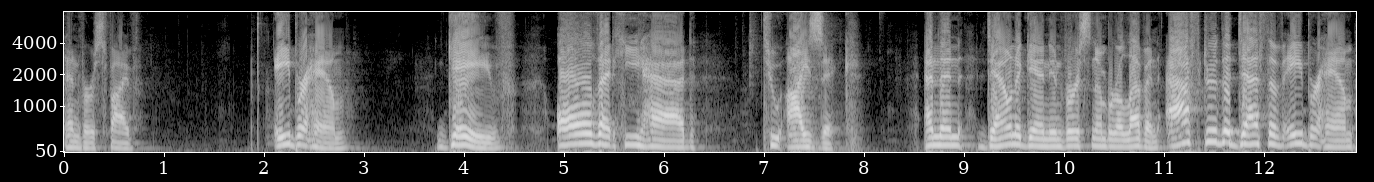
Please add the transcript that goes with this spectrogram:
and verse 5. Abraham gave all that he had to Isaac. And then down again in verse number 11. After the death of Abraham,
